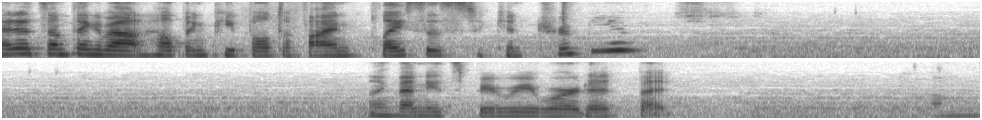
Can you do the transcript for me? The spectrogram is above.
I did something about helping people to find places to contribute. I think that needs to be reworded, but. Um,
